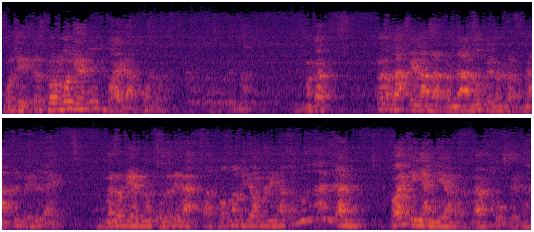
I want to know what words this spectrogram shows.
หัวเทียนเกิดพอหัวเทียนปุ๊บไฟดับหมดเลยมันก็ ก็รักเป็นลำดับลำดารู้เป็นลำดับลำดาขึ้นไปเรื่อยเหมือนเราเรียนหนังสือนี่แหละปฐมมัธยมปริญญาก็เหมือนกันเพราะจริงอย่างเดียวแล้วถูกเลยนะ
